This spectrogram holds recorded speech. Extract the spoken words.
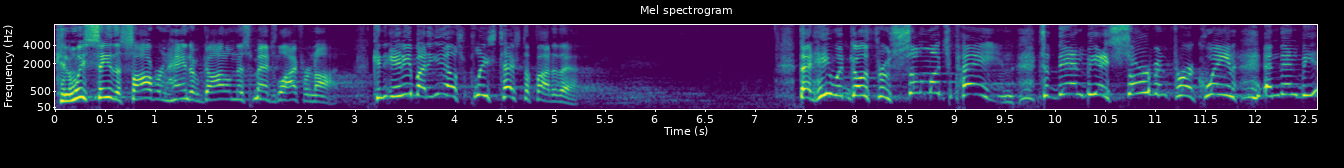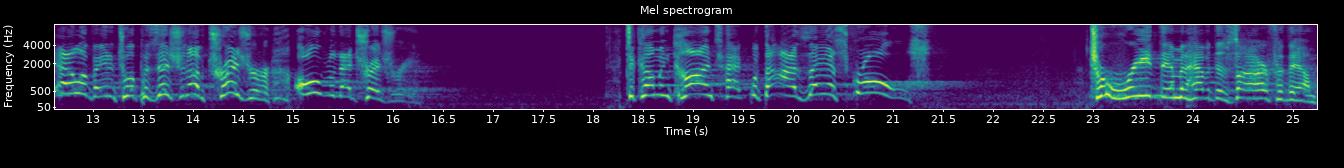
Can we see the sovereign hand of God on this man's life or not? Can anybody else please testify to that? That he would go through so much pain to then be a servant for a queen and then be elevated to a position of treasurer over that treasury to come in contact with the Isaiah scrolls, to read them and have a desire for them,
